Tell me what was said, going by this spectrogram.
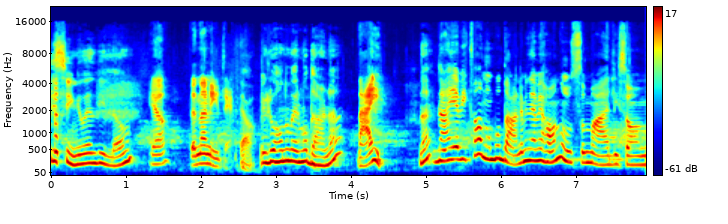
Vi De synger jo en Wilhelm. Ja, den er nydelig. Ja. Vil du ha noe mer moderne? Nei. Nei? Nei, jeg vil ikke ha noe moderne, men jeg vil ha noe som er liksom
